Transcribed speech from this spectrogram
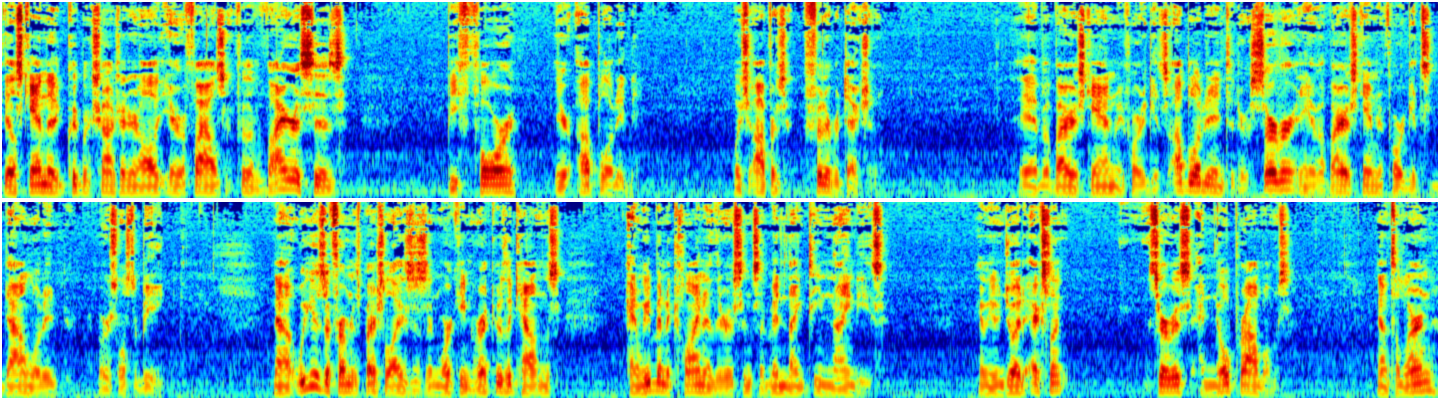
they'll scan the QuickBooks contractor and all your files for the viruses before they're uploaded, which offers further protection. They have a virus scan before it gets uploaded into their server, and they have a virus scan before it gets downloaded where it's supposed to be. Now, we use a firm that specializes in working directly with accountants, and we've been a client of theirs since the mid 1990s. And we've enjoyed excellent service and no problems. Now, to learn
